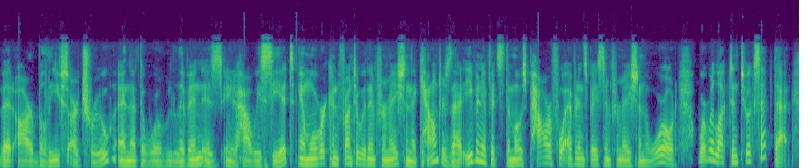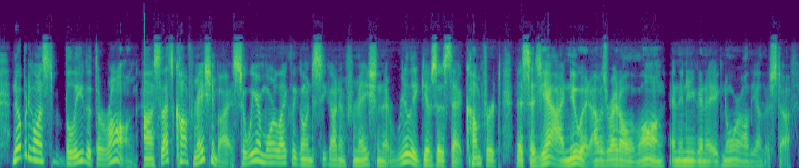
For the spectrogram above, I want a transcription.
that our beliefs are true and that the world we live in is you know, how we see it. And when we're confronted with information that counters that, even if it's the most powerful evidence-based information in the world, we're reluctant to accept that. Nobody wants to believe that they're wrong. Uh, so that's confirmation bias. So we are more likely going to seek out information that really gives us that comfort that says, yeah, I knew it. I was right all along. And then you're going to ignore all the other stuff.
